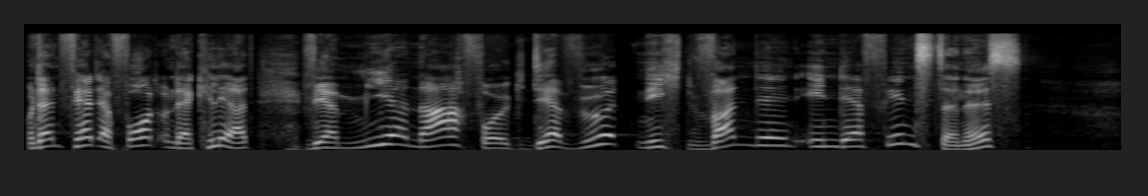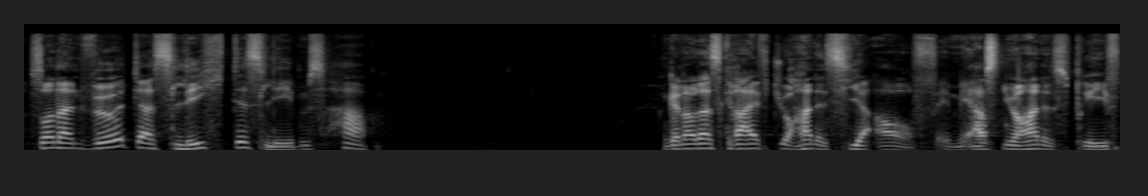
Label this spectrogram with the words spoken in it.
Und dann fährt er fort und erklärt, wer mir nachfolgt, der wird nicht wandeln in der Finsternis, sondern wird das Licht des Lebens haben. Und genau das greift Johannes hier auf im ersten Johannesbrief.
